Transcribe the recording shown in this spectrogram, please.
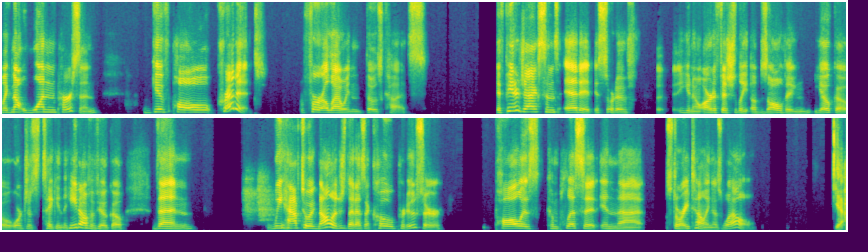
like, not one person, give Paul credit for allowing those cuts. If Peter Jackson's edit is sort of, you know, artificially absolving Yoko or just taking the heat off of Yoko, then we have to acknowledge that as a co producer, Paul is complicit in that storytelling as well. Yeah.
